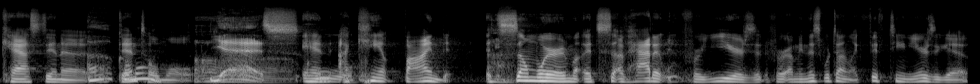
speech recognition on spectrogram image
cast in a dental mold. yes. and I can't find it. It's somewhere in my, it's I've had it for years. For I mean, this we're talking like 15 years ago.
